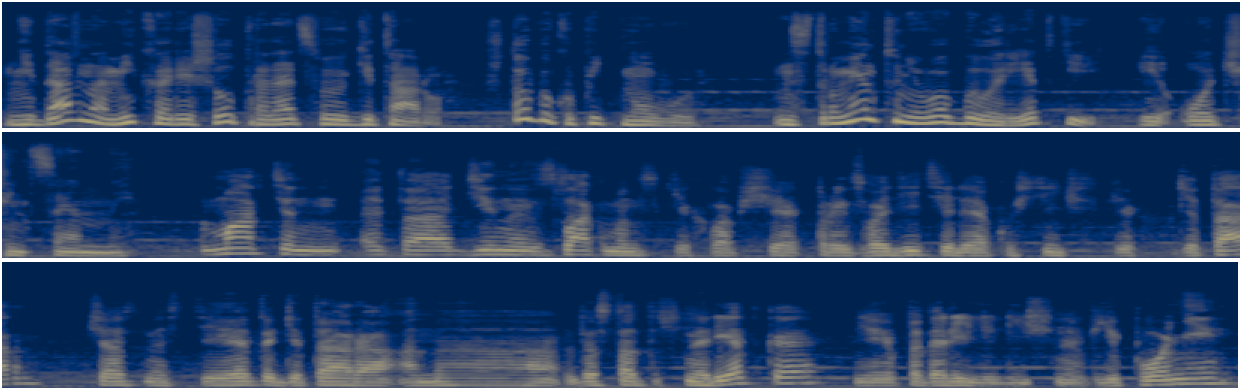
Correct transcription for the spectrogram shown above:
Недавно Мика решил продать свою гитару, чтобы купить новую. Инструмент у него был редкий и очень ценный. Мартин — это один из флагманских вообще производителей акустических гитар. В частности, эта гитара, она достаточно редкая. Мне подарили лично в Японии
